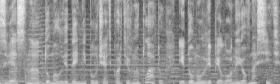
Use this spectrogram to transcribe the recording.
Неизвестно, думал ли Дэнни получать квартирную плату и думал ли Пилон ее вносить.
